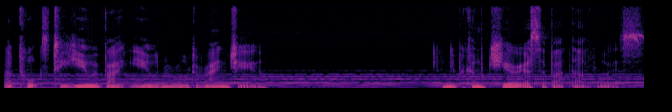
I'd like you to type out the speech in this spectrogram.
that talks to you about you and the world around you, and you become curious about that voice.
